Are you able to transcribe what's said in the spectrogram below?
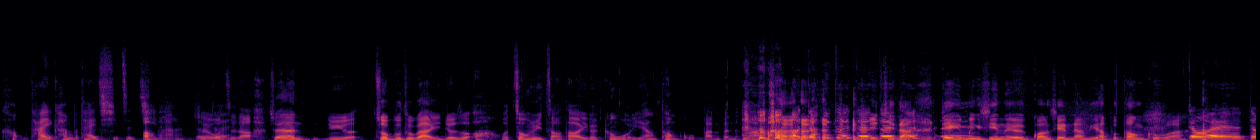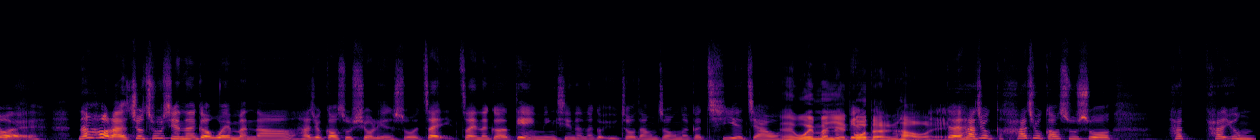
看他也看不太起自己啦？所以我知道，虽然女儿做布图阿姨就是说，哦，我终于找到一个跟我一样痛苦版本的妈妈。对 对对比对起他电影明星那个光鲜亮丽，他不痛苦啊。对对，那后来就出现那个威门啊，他就告诉秀莲说，在在那个电影明星的那个宇宙当中，那个企业家哎，威门也过得很好哎、对，他就他就告诉说，他他用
